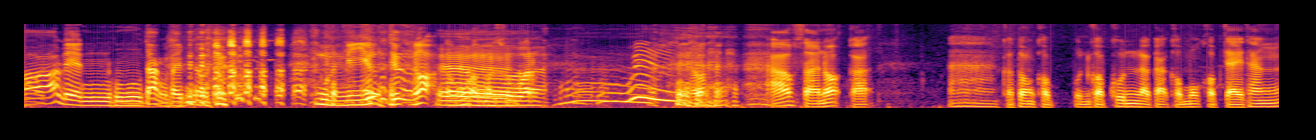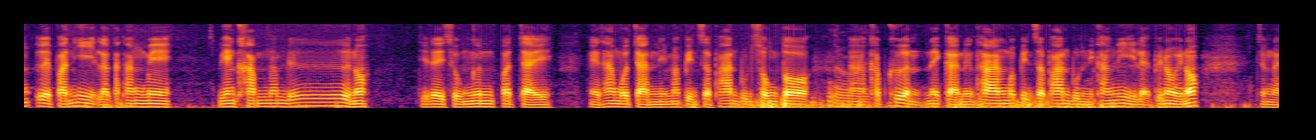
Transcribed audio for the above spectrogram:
ว้าเล่นหูตั้งไปพี่น้องหมุนหนี้ทึกเนาะเอเอาอหัวส่วนเนาะเอาซะเนาะก็อ่าก็ต้องขอบคุณขอบคุณแล้วก็ขอบมกขอบใจทั้งเอื้อยปานี่แล้วก็ทั้งแม่เวียงคำนํเด้อเนาะที่ได้ส่งเงินปัจจัย ให้ทางบ่จันนี่มาเป็นสะพานบุญส่งต่ออ่าขับเคลื่อนในการเดินทางมาเป็นสะพานบุญในครั้งนี้แหละพี่น้อยเนาะจังไร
